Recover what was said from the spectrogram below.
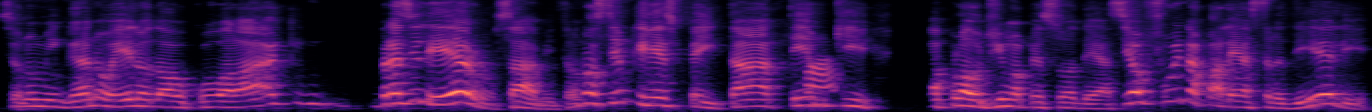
se eu não me engano, ele ou da Alcoa lá, brasileiro, sabe? Então nós temos que respeitar, temos ah. que aplaudir uma pessoa dessa. E eu fui na palestra dele,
